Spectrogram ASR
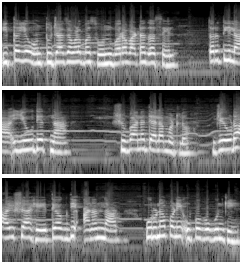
इथं येऊन तुझ्याजवळ बसून बरं वाटत असेल तर तिला येऊ देत ना. शुभानं त्याला म्हटलं जेवढं आयुष्य आहे ते अगदी आनंदात पूर्णपणे उपभोगून घे.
